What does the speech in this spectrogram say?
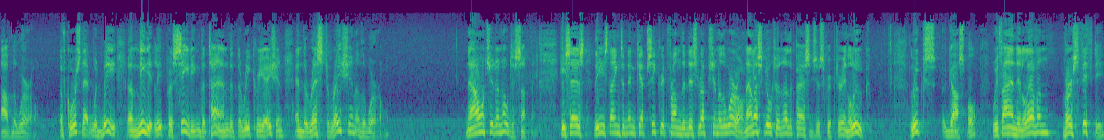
of the world. Of course, that would be immediately preceding the time that the recreation and the restoration of the world. Now I want you to notice something. He says these things have been kept secret from the disruption of the world. Now let's go to another passage of Scripture in Luke. Luke's Gospel, we find in 11, verse 50,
